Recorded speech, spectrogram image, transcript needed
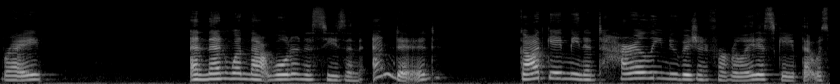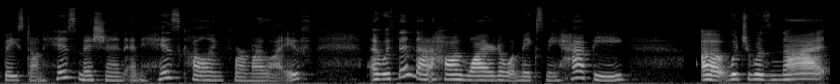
right? And then when that wilderness season ended, God gave me an entirely new vision for Relate Escape that was based on His mission and His calling for my life. And within that, how I'm wired and what makes me happy, uh, which was not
